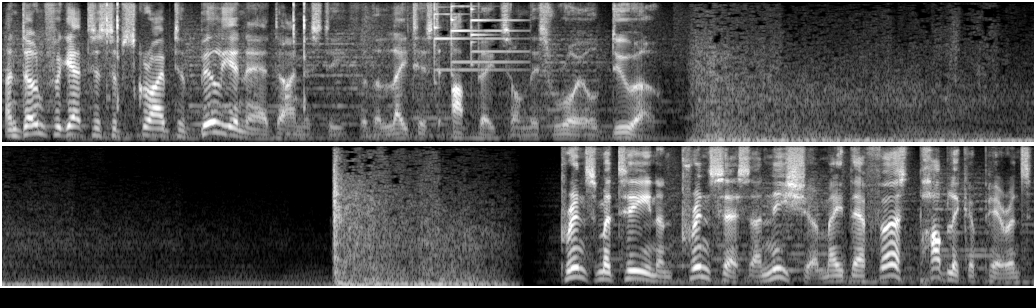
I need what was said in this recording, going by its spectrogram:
and don't forget to subscribe to Billionaire Dynasty for the latest updates on this royal duo. Prince Mateen and Princess Anisha made their first public appearance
